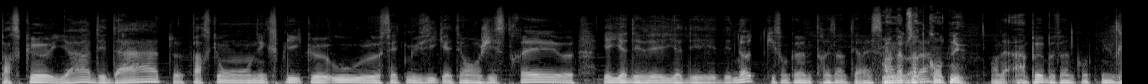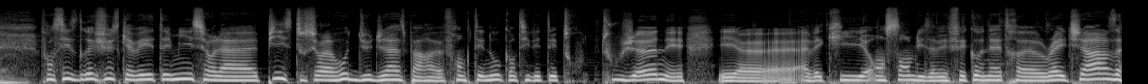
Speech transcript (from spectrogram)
parce qu'il y a des dates, parce qu'on explique où euh, cette musique a été enregistrée. Euh, il y a, des, y a des, des, notes qui sont quand même très intéressantes. On a besoin de contenu on a un peu besoin de contenu. Francis Dreyfus qui avait été mis sur la piste ou sur la route du jazz par Franck Teno quand il était tout jeune et, et avec qui ensemble ils avaient fait connaître Ray Charles.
